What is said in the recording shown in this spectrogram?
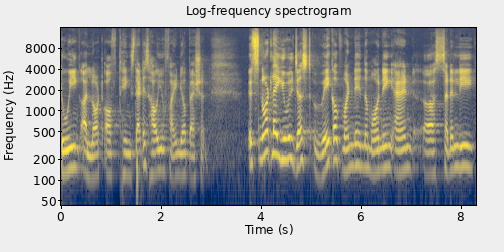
doing a lot of things. That is how you find your passion. It's not like you will just wake up one day in the morning and uh, suddenly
